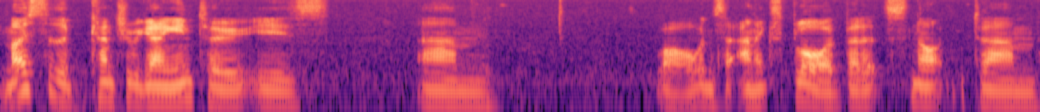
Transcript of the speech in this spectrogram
most of the country we're going into is, um, well, I wouldn't say unexplored, but it's not, um,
